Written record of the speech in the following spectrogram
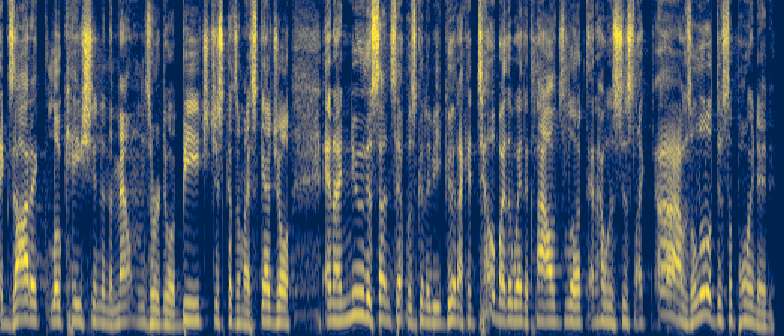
exotic location in the mountains or to a beach just because of my schedule. And I knew the sunset was going to be good. I could tell by the way the clouds looked. And I was just like, ah, I was a little disappointed.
